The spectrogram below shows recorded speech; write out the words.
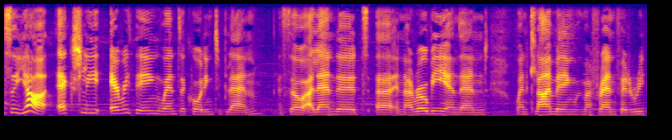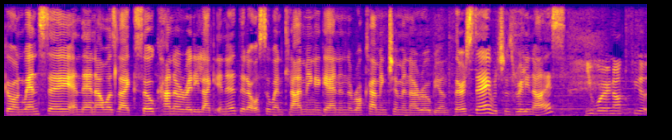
so yeah, actually everything went according to plan. So I landed uh, in Nairobi and then went climbing with my friend Federico on Wednesday, and then I was like so kind of already like in it that I also went climbing again in the rock climbing gym in Nairobi on Thursday, which was really nice. You were not feel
